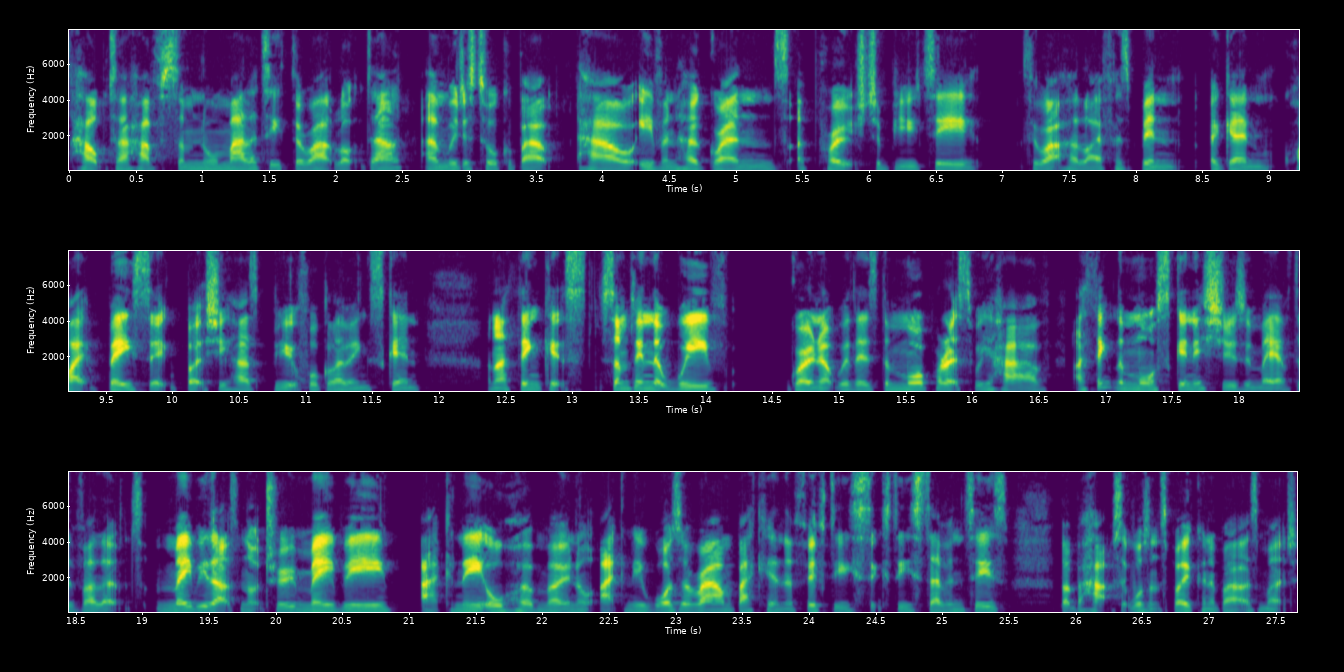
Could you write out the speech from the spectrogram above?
helped her have some normality throughout lockdown and we just talk about how even her gran's approach to beauty throughout her life has been again quite basic but she has beautiful glowing skin and i think it's something that we've grown up with is the more products we have, I think the more skin issues we may have developed. Maybe that's not true. Maybe acne or hormonal acne was around back in the 50s, 60s, 70s, but perhaps it wasn't spoken about as much.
